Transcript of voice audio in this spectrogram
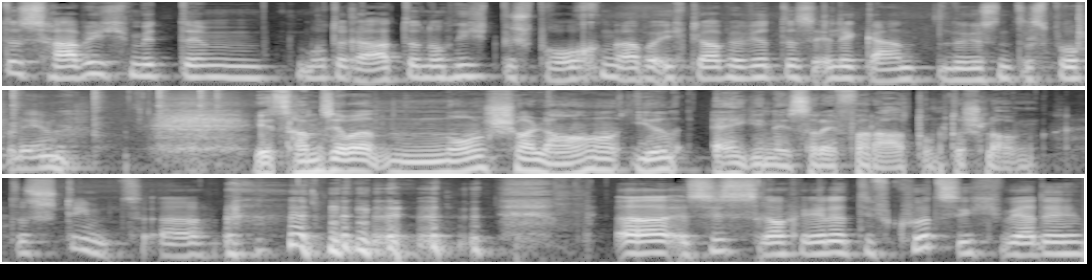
Das habe ich mit dem Moderator noch nicht besprochen, aber ich glaube, er wird das elegant lösen, das Problem. Jetzt haben Sie aber nonchalant Ihr eigenes Referat unterschlagen. Das stimmt. Äh, äh, es ist auch relativ kurz. Ich werde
